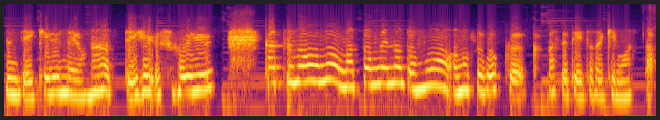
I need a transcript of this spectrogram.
進んでいけるんだよなっていう そういう活動のまとめなどもあのすごく書かせていただきました。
